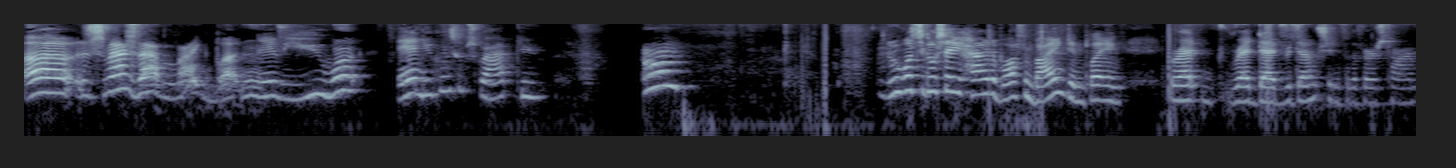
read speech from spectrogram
uh, smash that like button if you want, and you can subscribe to. Um, who wants to go say hi to Boston Byington playing Red Red Dead Redemption for the first time?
